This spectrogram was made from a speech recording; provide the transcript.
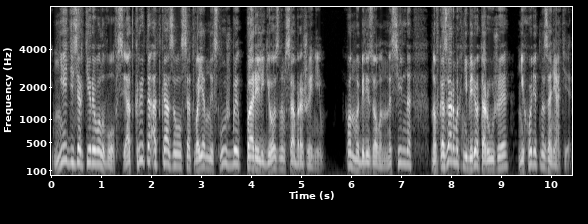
не дезертировал вовсе, открыто отказывался от военной службы по религиозным соображениям. Он мобилизован насильно, но в казармах не берет оружие, не ходит на занятия.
